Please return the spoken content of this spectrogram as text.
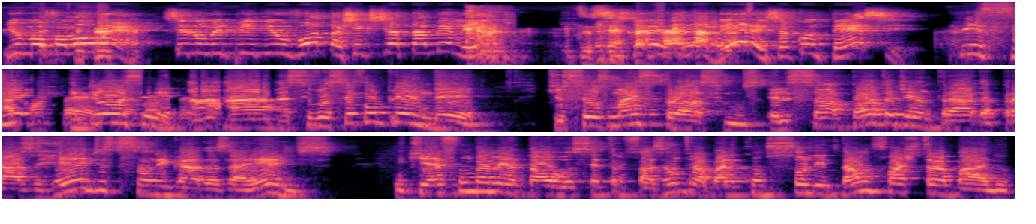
E o irmão falou: Ué, você não me pediu voto, achei que você já estava eleito. Essa história é verdadeira, isso acontece. Sim, então, assim, a, a, se você compreender que os seus mais próximos, eles são a porta de entrada para as redes que são ligadas a eles, e que é fundamental você fazer um trabalho, consolidar um forte trabalho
